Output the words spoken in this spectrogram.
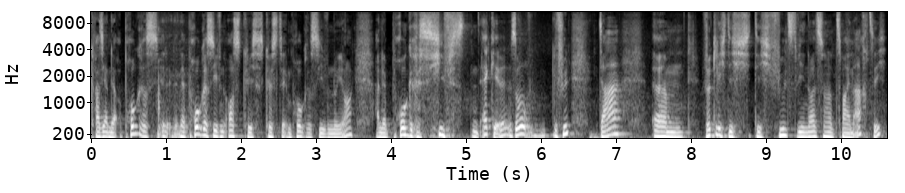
quasi an der, Progress, der progressiven Ostküste im progressiven New York, an der progressivsten Ecke, so gefühlt, da ähm, wirklich dich, dich fühlst wie 1982.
